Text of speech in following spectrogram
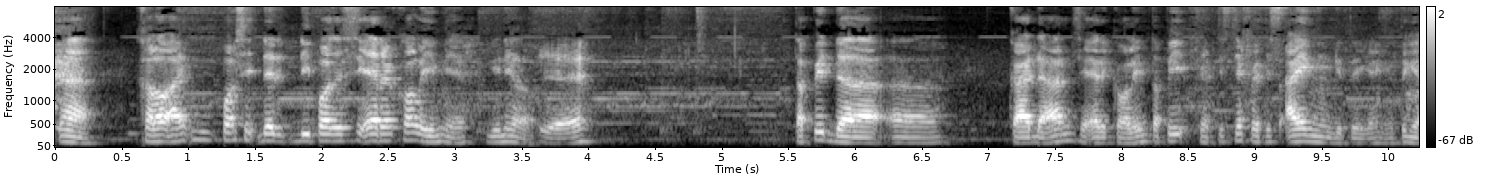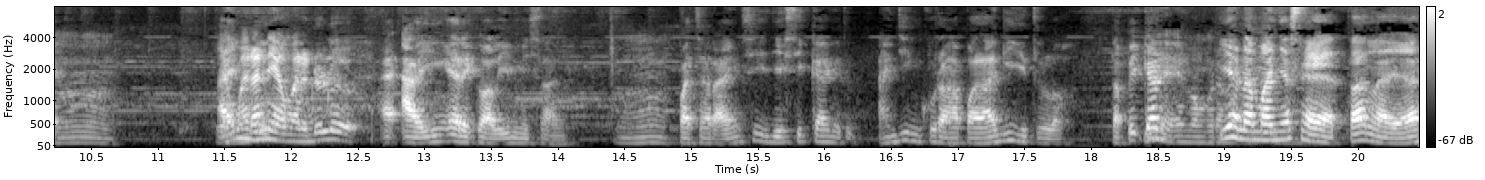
nah kalau aing posisi dari di posisi Eric Colin ya gini loh Iya. tapi da, eh, keadaan si Eric Colin tapi fetisnya fetis aing gitu ya ngerti nggak Hmm. Yang Aing mana nih yang mana dulu? Aing Eric Colin misal Hmm. pacar aing si Jessica gitu anjing kurang apa lagi gitu loh tapi kan Iya, emang ya namanya lagi. setan lah ya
